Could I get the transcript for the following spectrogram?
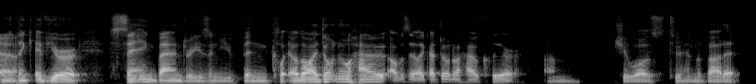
And yeah I think if you're setting boundaries and you've been clear, although I don't know how, obviously, like I don't know how clear um she was to him about it.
